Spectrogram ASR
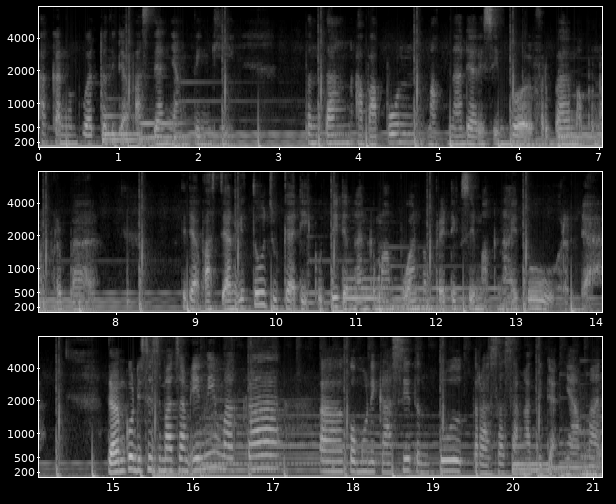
akan membuat ketidakpastian yang tinggi tentang apa pun makna dari simbol verbal maupun non verbal. Ketidakpastian itu juga diikuti dengan kemampuan memprediksi makna itu rendah. Dalam kondisi semacam ini, maka uh, komunikasi tentu terasa sangat tidak nyaman.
